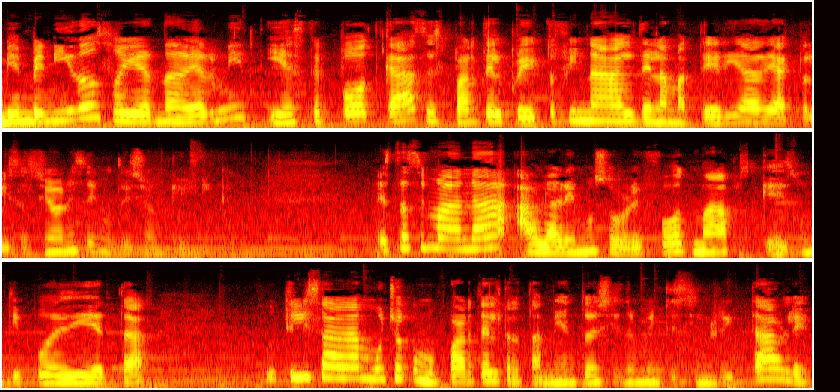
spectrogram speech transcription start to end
Bienvenidos, soy Edna Dermit y este podcast es parte del proyecto final de la materia de actualizaciones en nutrición clínica. Esta semana hablaremos sobre FODMAPs, que es un tipo de dieta utilizada mucho como parte del tratamiento de síndrome intestino irritable.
